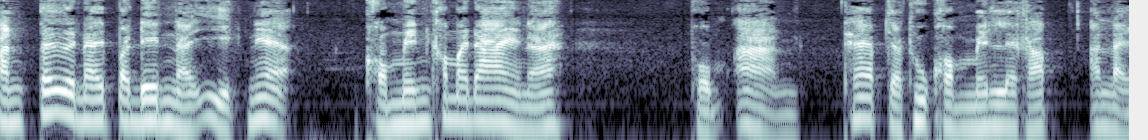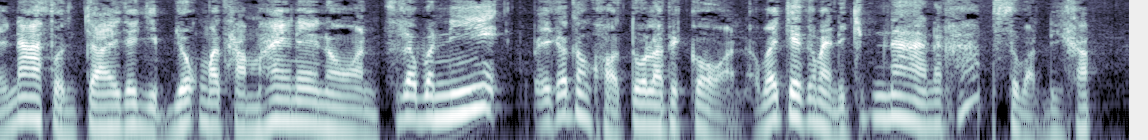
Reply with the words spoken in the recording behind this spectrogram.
ฮันเตอร์ในประเด็นไหนอีกเนี่ยคอมเมนต์เข้ามาได้นะ ผมอ่านแทบจะทุกคอมเมนต์เลยครับ อันไหนน่าสนใจจะหยิบยกมาทำให้แน่นอนสำหรับวันนี้เอก็ต้องขอตัวลาไปก่อน เอาไว้เจอกันใหม่ในคลิปหน้านะครับ สวัสดีครับ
